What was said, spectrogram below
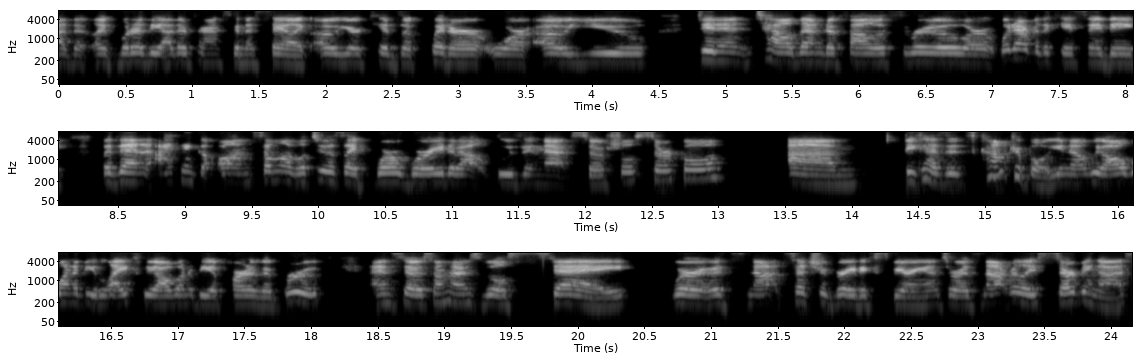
other, like, what are the other parents going to say? Like, oh, your kid's a quitter, or oh, you didn't tell them to follow through, or whatever the case may be. But then I think on some level too, it's like we're worried about losing that social circle. Um, because it's comfortable. You know, we all want to be liked, we all want to be a part of the group. And so sometimes we'll stay where it's not such a great experience or it's not really serving us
